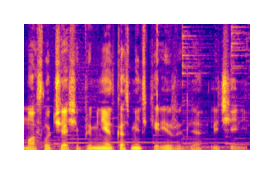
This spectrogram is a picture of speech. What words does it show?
Масло чаще применяют в косметике, реже для лечения.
